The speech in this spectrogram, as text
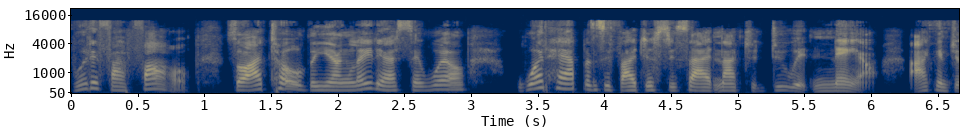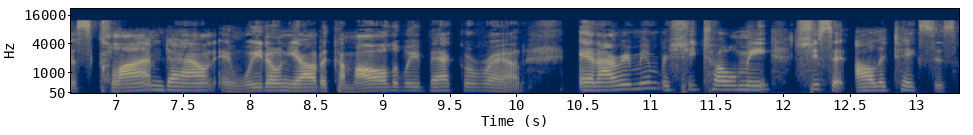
what if I fall?" So I told the young lady, I said, "Well, what happens if I just decide not to do it now? I can just climb down and wait on y'all to come all the way back around." And I remember she told me, she said, "All it takes is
